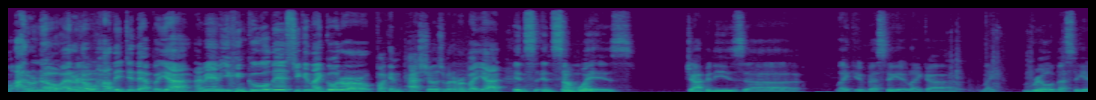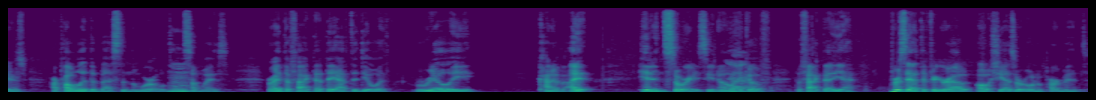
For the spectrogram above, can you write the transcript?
Well, I don't know. I don't know how they did that, but yeah. I mean, you can Google this. You can like go to our fucking past shows or whatever. But yeah, in in some ways, Japanese uh, like investigate like uh, like real investigators are probably the best in the world in some ways, right? The fact that they have to deal with really kind of I hidden stories, you know, like of the fact that yeah, first they have to figure out oh she has her own apartment.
